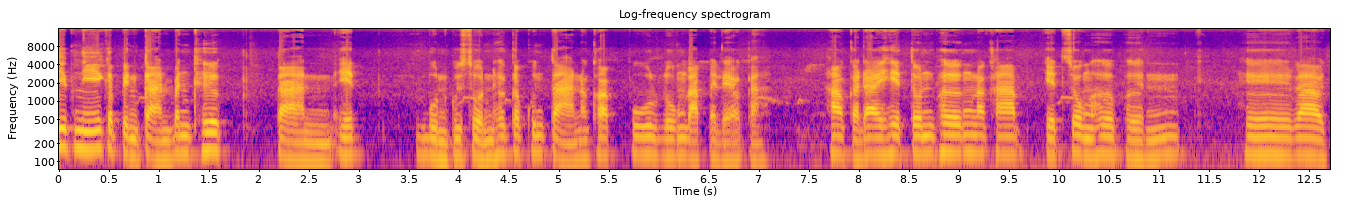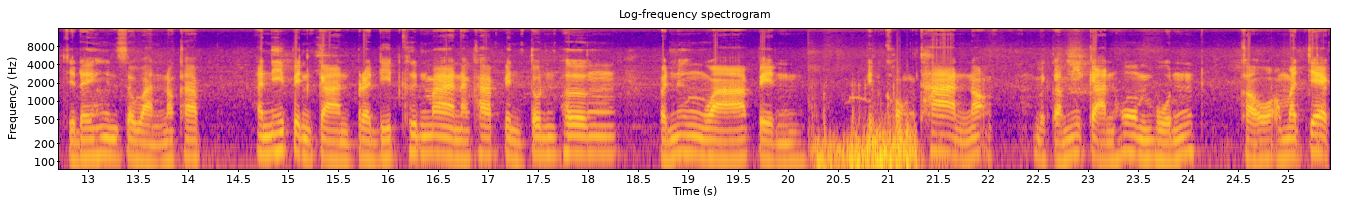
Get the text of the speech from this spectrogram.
ลิปนี้ก็เป็นการบันทึกการเอ็ดบุญกุศลให้กับคุณตานะครับผู้ลงรับไปแล้วกะเฮาก็ได้เฮ็ดต้นเพิงนะครับ เอ็ดส่งเฮอเพินเฮอเราจะได้ขึ้นสวรรค์นะครับ อันนี้เป็นการประดิษฐ์ขึ้นมานะครับ เป็นต้นเพิงประนึ่งว่าเป็นเป็นของท่านเนาะแล้วก็มีการโฮมบุญ เขาเอามาแจก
